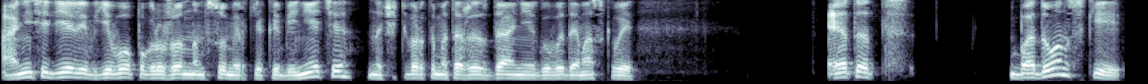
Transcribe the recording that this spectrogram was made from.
Они сидели в его погруженном в сумерки кабинете на четвертом этаже здания ГУВД Москвы. Этот Бадонский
